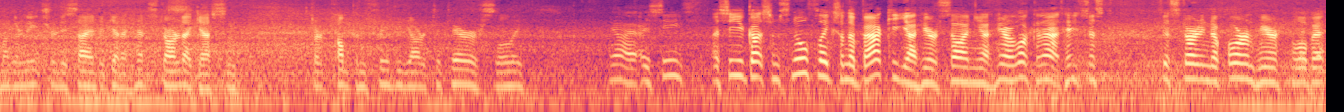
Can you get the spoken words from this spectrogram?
Mother Nature decided to get a head start, I guess, and start pumping through the Arctic air slowly. Yeah, I see. I see you got some snowflakes on the back of you here, Sonjia. Here, look at that. Hey, it's just, just starting to form here a little bit.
